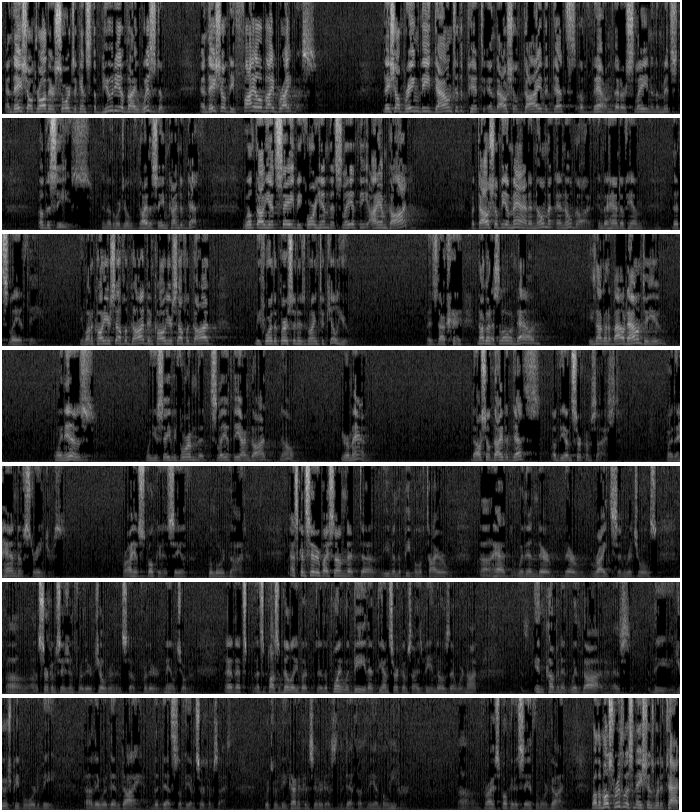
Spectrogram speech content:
and they shall draw their swords against the beauty of thy wisdom, and they shall defile thy brightness. They shall bring thee down to the pit, and thou shalt die the deaths of them that are slain in the midst of the seas. In other words, you'll die the same kind of death. Wilt thou yet say before him that slayeth thee, I am God? But thou shalt be a man and no, and no God in the hand of him that slayeth thee. You want to call yourself a God? Then call yourself a God before the person who's going to kill you. It's not, not going to slow him down. He's not going to bow down to you. The point is, Will you say before him that slayeth thee, I'm God? No. You're a man. Thou shalt die the deaths of the uncircumcised by the hand of strangers. For I have spoken it, saith the Lord God. That's considered by some that uh, even the people of Tyre uh, had within their, their rites and rituals uh, circumcision for their children and stuff, for their male children that's, that's a possibility, but the point would be that the uncircumcised, being those that were not in covenant with God as the Jewish people were to be, uh, they would then die the deaths of the uncircumcised, which would be kind of considered as the death of the unbeliever. Uh, for I have spoken as saith the Lord God. While the most ruthless nations would attack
